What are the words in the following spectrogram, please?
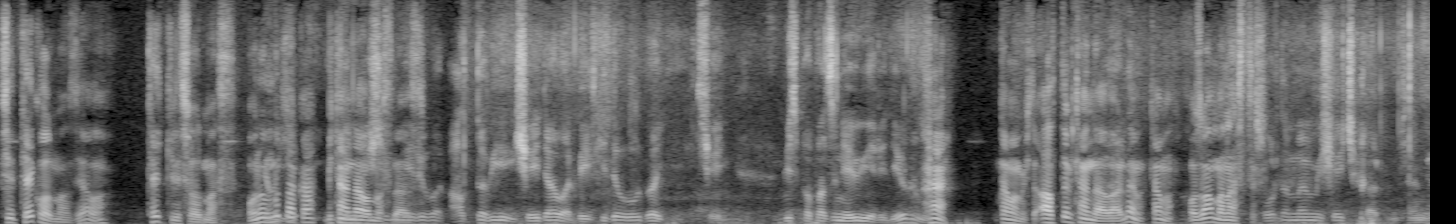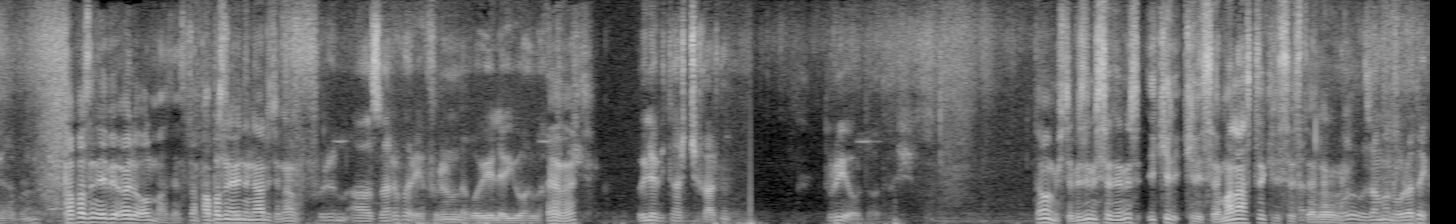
şey tek olmaz ya o. Tek kilise olmaz. Onun Ya mutlaka ye- bir tane daha olması lazım. yeri var. Altta bir şey daha var. Belki de o da şey. Biz papazın evi yeri diyor ama. Ha. Tamam işte. Altta bir tane daha var değil mi? Tamam. O zaman manastır. Oradan ben bir şey çıkardım sen de adını. Papazın evi öyle olmaz yani. Sen papazın evinde ne arayacaksın abi? Fırın ağızları var ya fırınla öyle yuvarlak. Evet. Öyle bir taş çıkardım. Duruyor orada o taş. Tamam işte bizim istediğimiz iki kilise. Manastır kilisesi derler ona. o zaman oradaki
